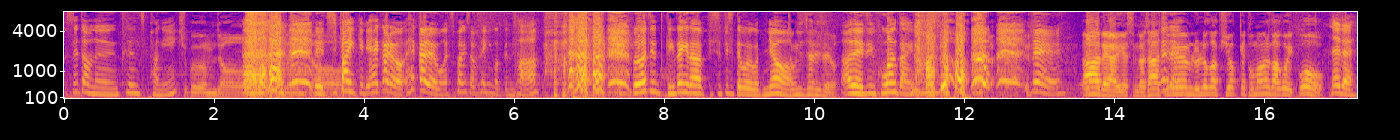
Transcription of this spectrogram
쓸데없는 큰 지팡이. 죽음 저 네, 지팡이끼리 헷갈려, 헷갈려요. 뭔가 지팡이처럼 생긴 것들은 다. 뭔가 지금 굉장히 다 비슷비슷해 보이거든요. 정신 차리세요 아, 네, 지금 공황장애 와서. 네. 아 네 알겠습니다 자 네네. 지금 룰루가 귀엽게 도망을 가고 있고 네네.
